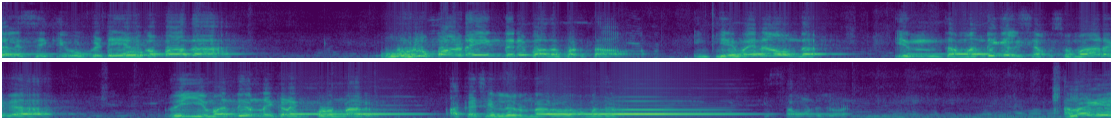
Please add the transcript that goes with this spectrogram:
కలిసికి ఒకటే ఒక బాధ ఊరు పాడైందని బాధపడతా ఉన్నాం. ఇంకేమైనా ఉందా? ఇంతమంది కలిసాం. సుమారుగా వెయ్యి మంది ఉన్న ఇక్కడ ఇక్కడ ఉన్నారు. అక్క చెల్లెలు ఉన్నారు అమ్మదు ఈ సౌండ్ చూడండి. అలాగే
